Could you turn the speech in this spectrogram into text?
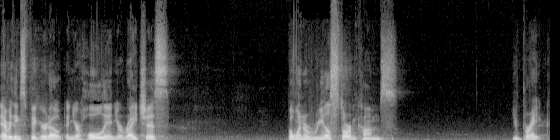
everything's figured out and you're holy and you're righteous. But when a real storm comes, you break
